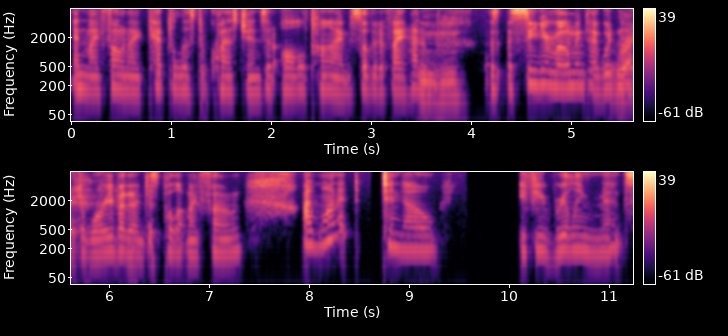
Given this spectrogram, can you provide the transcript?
in my phone. I kept a list of questions at all times, so that if I had a, mm-hmm. a, a senior moment, I wouldn't right. have to worry about it. I just pull up my phone. I wanted to know if he really meant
